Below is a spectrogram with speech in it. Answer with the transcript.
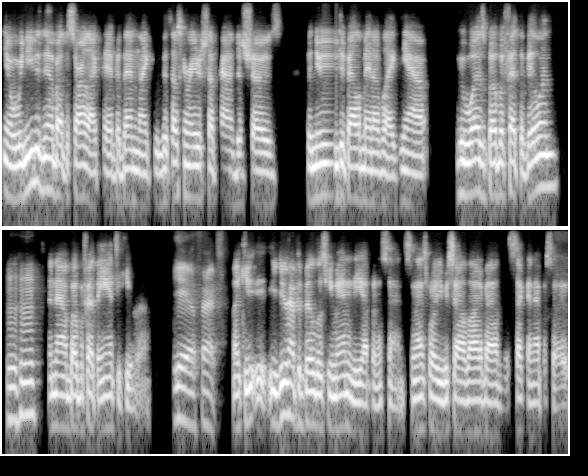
you know we needed to know about the Sarlacc pit, but then like the Tusken Raider stuff kind of just shows the new development of like you know who was Boba Fett the villain, mm-hmm. and now Boba Fett the anti-hero. Yeah, facts. Like you, you do have to build his humanity up in a sense, and that's what we saw a lot about in the second episode.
